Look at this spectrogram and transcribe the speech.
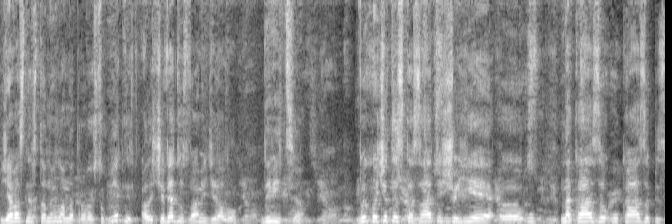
Я вас не встановила на правосуб'єктність, але ще веду з вами діалог. Дивіться, ви хочете сказати, що є е, у- накази, укази, піз-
